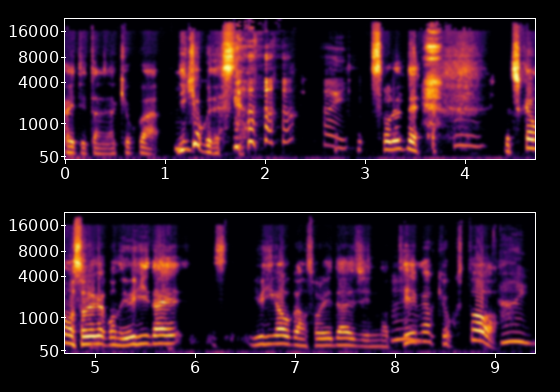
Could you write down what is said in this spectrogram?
書いていただいた曲は2曲ですと。はい。それで、しかもそれがこの夕日大、夕日が丘の総理大臣のテーマ曲と、はい。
